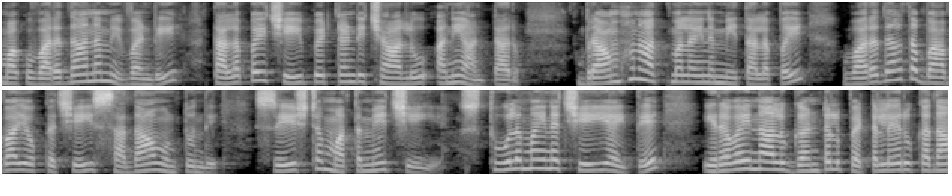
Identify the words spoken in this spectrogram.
మాకు వరదానం ఇవ్వండి తలపై చేయి పెట్టండి చాలు అని అంటారు. బ్రాహ్మణాత్మలైన మీ తలపై వరదాత బాబా యొక్క చేయి సదా ఉంటుంది. శ్రేష్ఠ మతమే చేయి. స్థూలమైన చేయి అయితే ఇరవై నాలుగు గంటలు పెట్టలేరు కదా?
